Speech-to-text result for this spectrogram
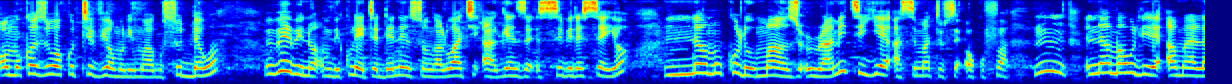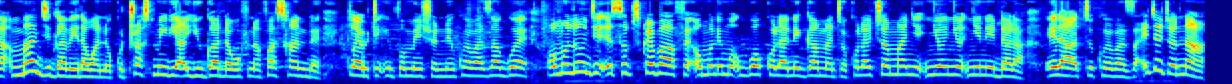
omukozi w'oku tv omulimu agusuddewo biibino mbikuleetedde n'ensonga lwaki agenze sibireseeyo namukulu miles ramiti ye asimatuse okufa. Mm, n'amawulire amalala mangi gabeera wano ku trust media uganda wafuna first hand clarity information nenkwebaza gwe. Omulungi subscriber waffe omulimu gwokola negamba nti okola kyamanyi nyonyo nyini ddala. Era tukwebaza ekyo kyonna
